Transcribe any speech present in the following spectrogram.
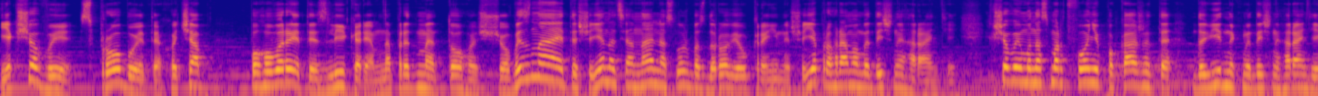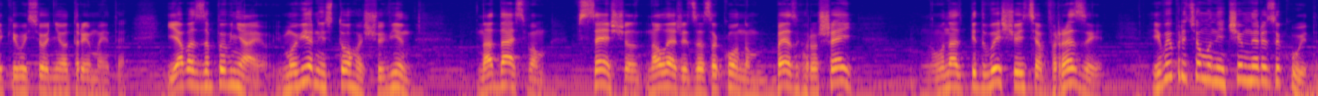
Якщо ви спробуєте хоча б поговорити з лікарем на предмет того, що ви знаєте, що є Національна служба здоров'я України, що є програма медичних гарантій. Якщо ви йому на смартфоні покажете довідник медичних гарантій, який ви сьогодні отримаєте, я вас запевняю, ймовірність того, що він надасть вам все, що належить за законом без грошей, вона підвищується в рази. І ви при цьому нічим не ризикуєте.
